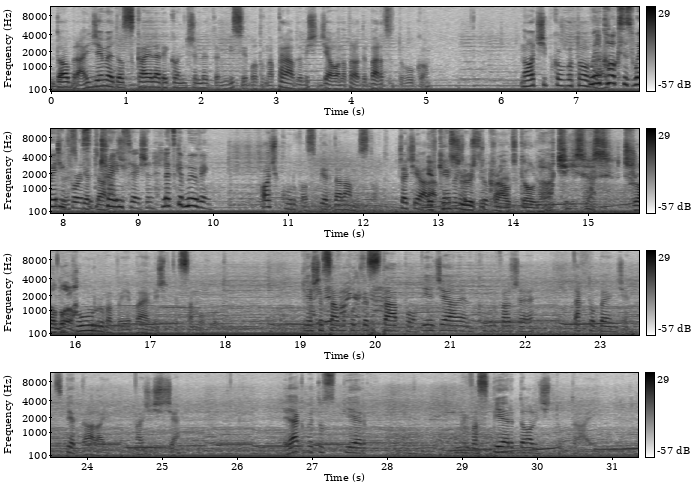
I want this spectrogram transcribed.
Dobra, idziemy do Skyler i kończymy tę misję, bo to naprawdę mi się działo naprawdę bardzo długo. No, cipko gotowe. Will Cox is waiting for us at the train station. Let's get moving. Chodź kurwo, spierdalamy stąd. Trzeci alarm. If Kessler is the crowd's goal, oh Jesus, trouble. Kurwa, wyjebałem jeszcze w ten samochód. Jeszcze samochód gestapo. Wiedziałem, kurwa, że tak to będzie. Spierdalaj, naziście. Jakby to spier... Kurwa, spierdolić tutaj.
